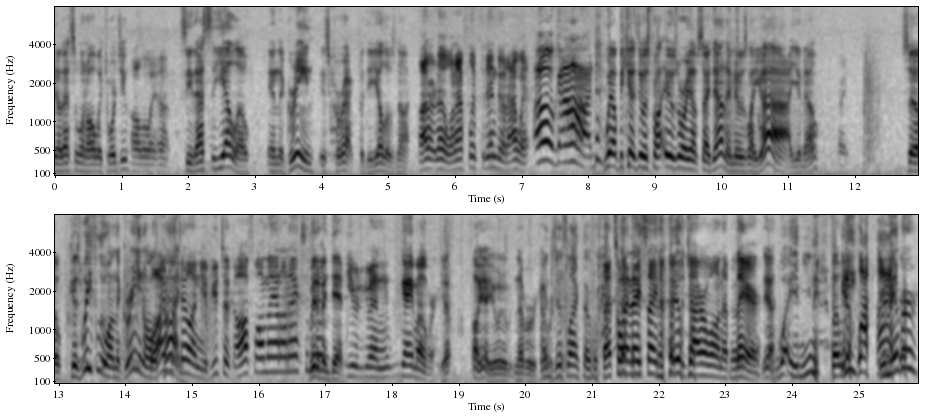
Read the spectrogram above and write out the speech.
no? That's the one all the way towards you. all the way up. See, that's the yellow, and the green is correct, but the yellow's not. I don't know. When I flipped it into it, I went, "Oh God!" Well, because it was probably it was already upside down, and it was like ah, you know. Right. So because we flew on the green all Well, the time. Well, I'm just telling you, if you took off on that on accident, We'd have been dead. You would have been game over. Yep. Oh yeah, you would have never And just like the That's why they say to put the gyro on up uh, there. yeah. what, and you need But we remember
